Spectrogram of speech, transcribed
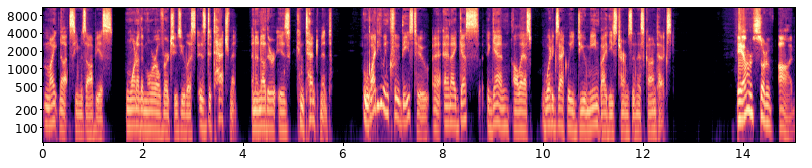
might not seem as obvious. One of the moral virtues you list is detachment, and another is contentment. Why do you include these two? And I guess, again, I'll ask, what exactly do you mean by these terms in this context? They are sort of odd,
